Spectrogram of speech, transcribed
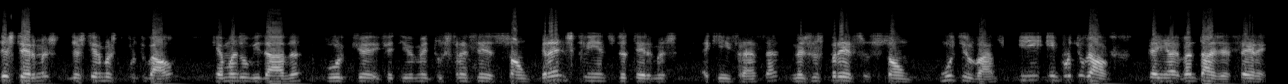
das termas, das termas de Portugal, que é uma novidade, porque efetivamente os franceses são grandes clientes de termas aqui em França, mas os preços são muito elevados e em Portugal tem a vantagem de serem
